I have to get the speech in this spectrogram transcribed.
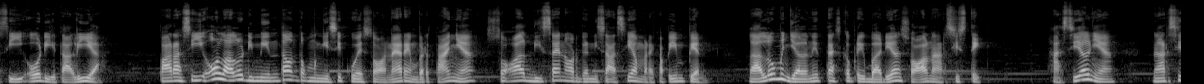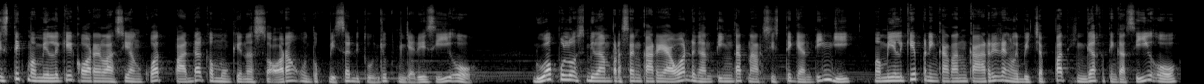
CEO di Italia – Para CEO lalu diminta untuk mengisi kuesioner yang bertanya soal desain organisasi yang mereka pimpin, lalu menjalani tes kepribadian soal narsistik. Hasilnya, narsistik memiliki korelasi yang kuat pada kemungkinan seseorang untuk bisa ditunjuk menjadi CEO. 29% karyawan dengan tingkat narsistik yang tinggi memiliki peningkatan karir yang lebih cepat hingga ke tingkat CEO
